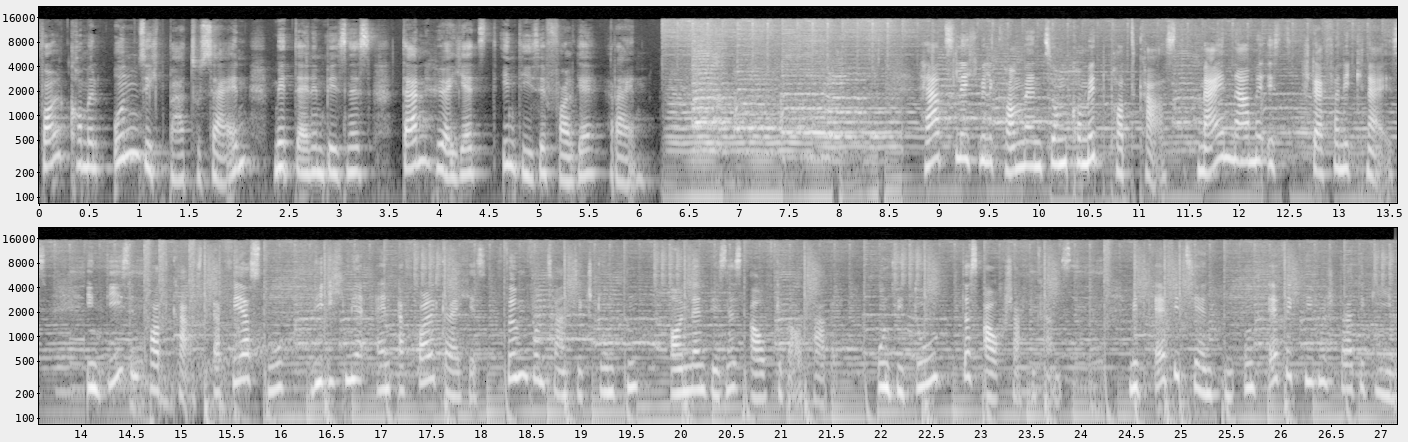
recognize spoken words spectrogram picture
vollkommen unsichtbar zu sein mit deinem Business, dann hör jetzt in diese Folge rein. Herzlich willkommen zum Commit Podcast. Mein Name ist Stefanie Kneis. In diesem Podcast erfährst du, wie ich mir ein erfolgreiches 25 Stunden Online-Business aufgebaut habe und wie du das auch schaffen kannst. Mit effizienten und effektiven Strategien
